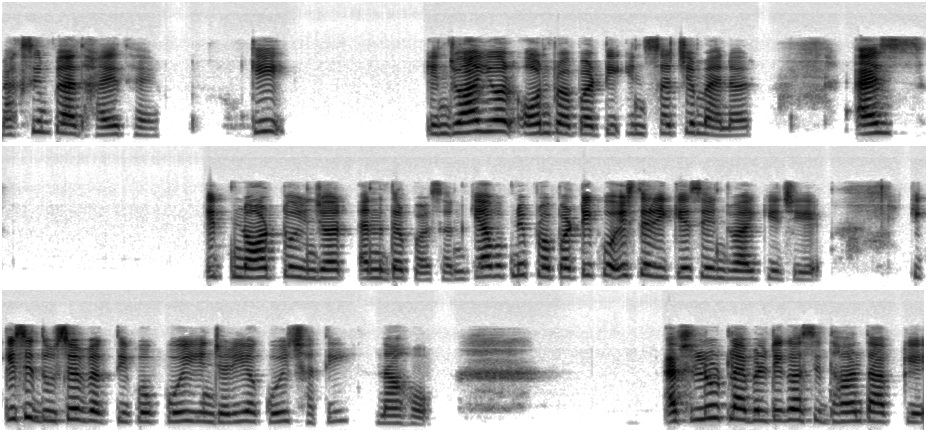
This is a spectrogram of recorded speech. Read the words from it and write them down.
मैक्सिम पे आधारित है कि enjoy your own property in such a manner as it not to injure another person. कि आप अपनी प्रॉपर्टी को इस तरीके से एंजॉय कीजिए कि किसी दूसरे व्यक्ति को कोई इंजरी या कोई क्षति ना हो। एब्सोल्यूट लाइबिलिटी का सिद्धांत आपके,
